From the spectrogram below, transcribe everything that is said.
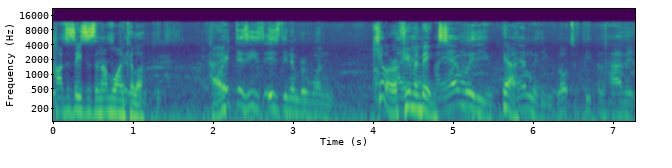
Heart disease is the number one killer. Hey, Heart disease is the number one killer of I human am- beings. I am with you. Yeah. I am with you. Lots of people have it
